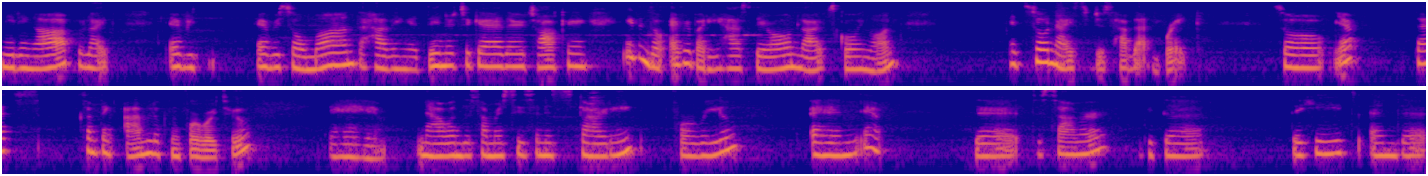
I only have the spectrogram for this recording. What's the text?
meeting up like every every so month, having a dinner together, talking. Even though everybody has their own lives going on, it's so nice to just have that break. So yeah, that's something I'm looking forward to. Um, now when the summer season is starting for real, and yeah, the the summer with the the heat and the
